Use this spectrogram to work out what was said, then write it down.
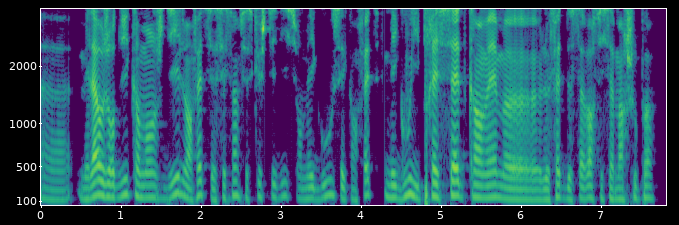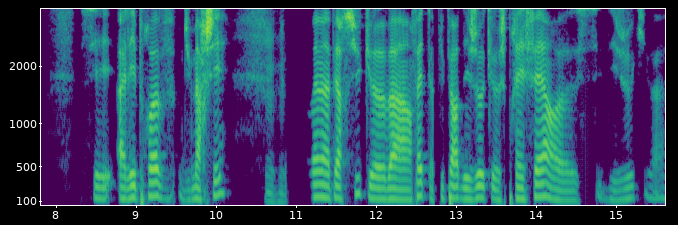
Euh, mais là, aujourd'hui, comment je deal? En fait, c'est assez simple, c'est ce que je t'ai dit sur mes goûts, c'est qu'en fait, mes goûts, ils précèdent quand même euh, le fait de savoir si ça marche ou pas. C'est à l'épreuve du marché. Mmh même aperçu que bah en fait la plupart des jeux que je préfère euh, c'est des jeux qui bah,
